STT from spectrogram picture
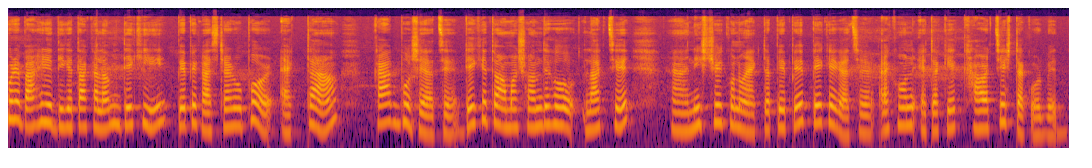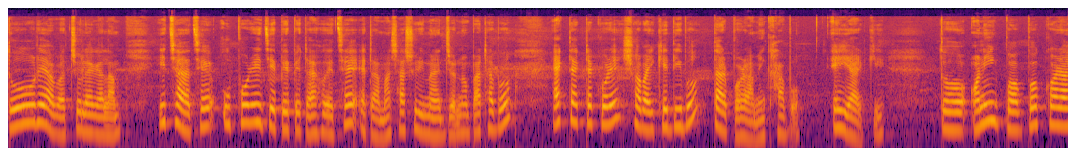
করে বাহিরের দিকে তাকালাম, দেখি পেঁপে গাছটার ওপর একটা কাক বসে আছে। দেখে তো আমার সন্দেহ লাগছে নিশ্চয়ই কোনো একটা পেঁপে পেকে গেছে। এখন এটাকে খাওয়ার চেষ্টা করবে। দৌড়ে আবার চলে গেলাম। ইচ্ছা আছে উপরে যে পেঁপেটা হয়েছে, এটা আমার শাশুড়ি মায়ের জন্য পাঠাবো। একটা একটা করে সবাইকে দিব, তারপর আমি খাব। এই আর কি। তো অনেক বক বক করা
